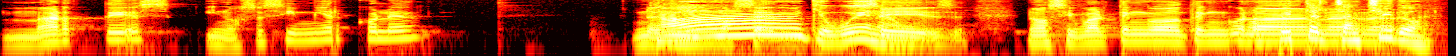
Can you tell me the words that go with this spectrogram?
martes y no sé si miércoles. No, Ah, sé. qué buena. Sí, no, si igual tengo, tengo la. ¿Viste el chanchito? la-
